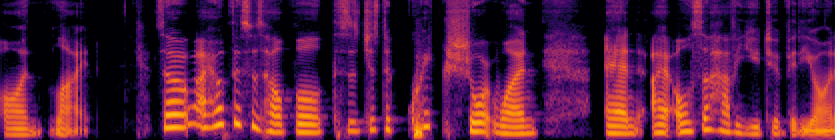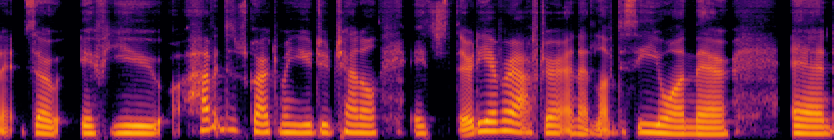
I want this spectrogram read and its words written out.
online. So I hope this was helpful. This is just a quick, short one. And I also have a YouTube video on it. So if you haven't subscribed to my YouTube channel, it's 30 Ever After, and I'd love to see you on there. And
